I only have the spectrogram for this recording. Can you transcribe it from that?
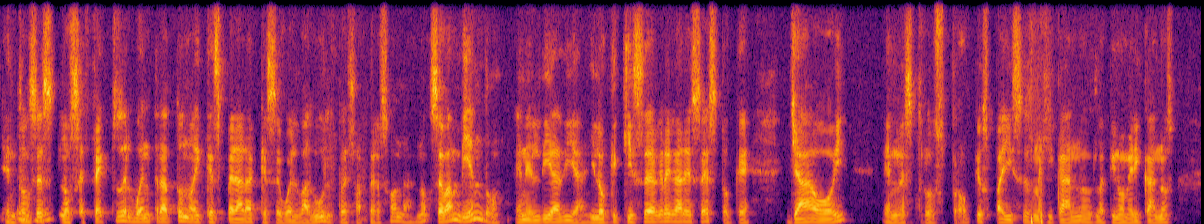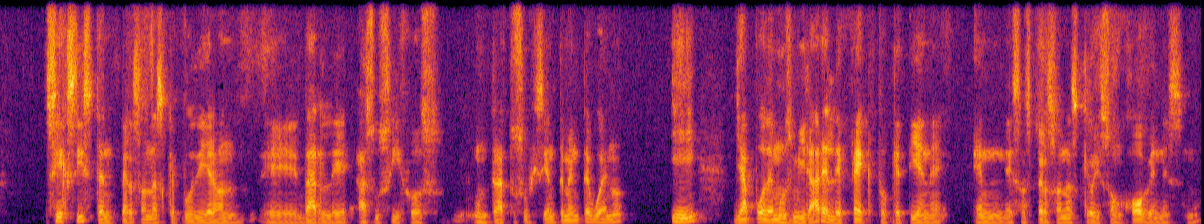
Entonces, los efectos del buen trato no hay que esperar a que se vuelva adulto esa persona, ¿no? Se van viendo en el día a día. Y lo que quise agregar es esto, que ya hoy en nuestros propios países mexicanos, latinoamericanos, sí existen personas que pudieron eh, darle a sus hijos un trato suficientemente bueno y ya podemos mirar el efecto que tiene en esas personas que hoy son jóvenes. ¿no?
